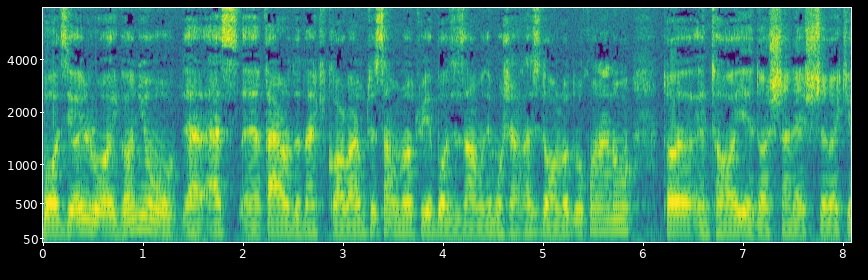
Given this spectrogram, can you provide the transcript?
بازی های رایگانی و در از قرار دادن که کاربران می‌تونستن اونا توی بازی زمانی مشخصی دانلود بکنن و تا انتهای داشتن اشتراک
